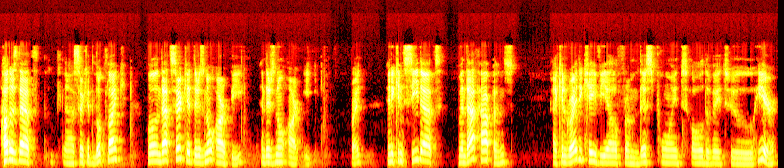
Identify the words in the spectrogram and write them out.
how does that uh, circuit look like? Well, in that circuit, there is no RB and there's no RE, right? And you can see that when that happens, I can write a KVL from this point all the way to here,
